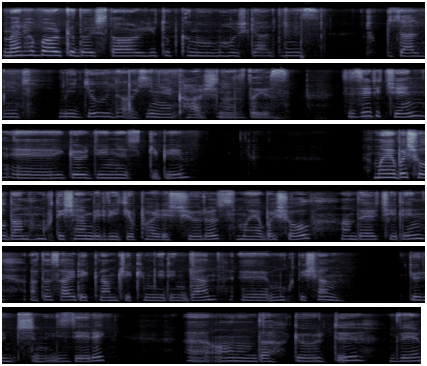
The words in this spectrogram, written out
Merhaba arkadaşlar, YouTube kanalıma hoş geldiniz. Çok güzel bir videoyla yine karşınızdayız. Sizler için e, gördüğünüz gibi Maya Başol'dan muhteşem bir video paylaşıyoruz. Maya Başol, Hande Erçel'in Atasay reklam çekimlerinden e, muhteşem görüntüsünü izleyerek e, anında gördü ve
